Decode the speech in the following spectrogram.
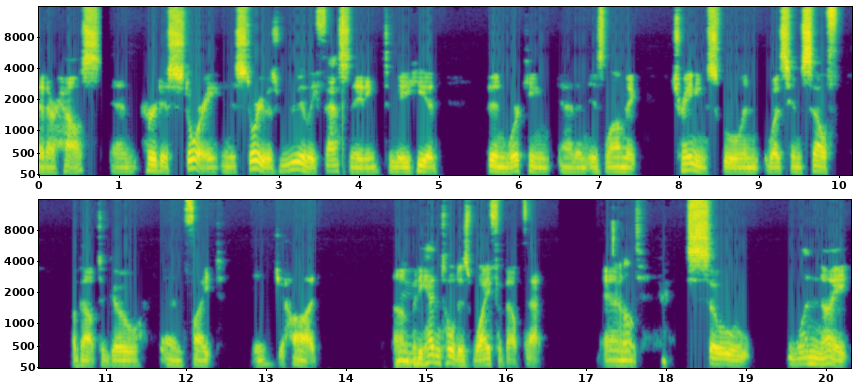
at our house and heard his story. And his story was really fascinating to me. He had been working at an Islamic training school and was himself about to go and fight in jihad. Um, mm. But he hadn't told his wife about that. And oh. so one night,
